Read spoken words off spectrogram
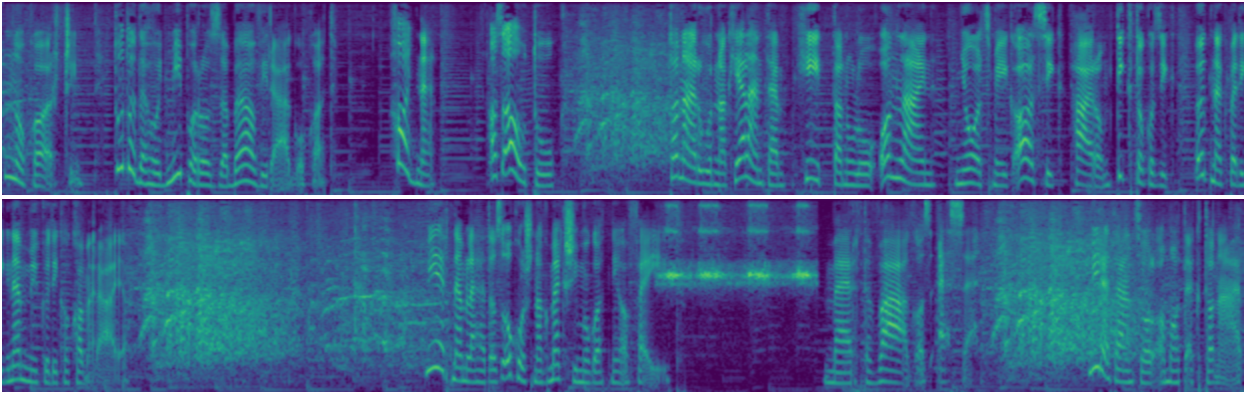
No, Karcsi, tudod-e, hogy mi porozza be a virágokat? Hogyne, az autók. Tanár úrnak jelentem, 7 tanuló online, 8 még alszik, 3 tiktokozik, 5-nek pedig nem működik a kamerája. Miért nem lehet az okosnak megsimogatni a fejét? Mert vág az esze. Mire táncol a matek tanár?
